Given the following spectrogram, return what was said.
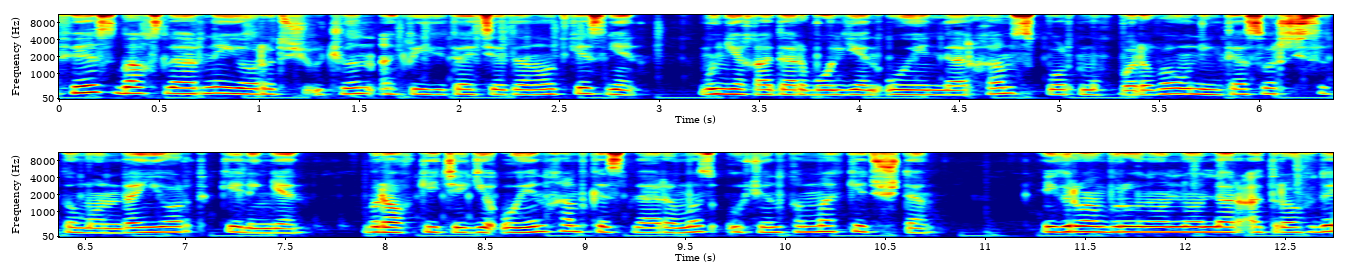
FS bahslarni yoritish uchun akkreditatsiyadan o'tkazgan. Bunga qadar bo'lgan o'yinlar ham sport muxbiri va uning tasvirchisi tomonidan yoritib kelingan. Biroq kechagi o'yin hamkasblarimiz uchun qimmatga tushdi. Yigirma bir nol nollar atrofida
